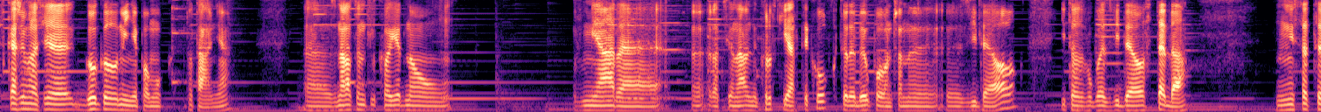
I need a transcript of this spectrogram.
W każdym razie Google mi nie pomógł totalnie. E, znalazłem tylko jedną w miarę e, racjonalny, krótki artykuł, który był połączony e, z wideo i to w ogóle z wideo z TEDa. Niestety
